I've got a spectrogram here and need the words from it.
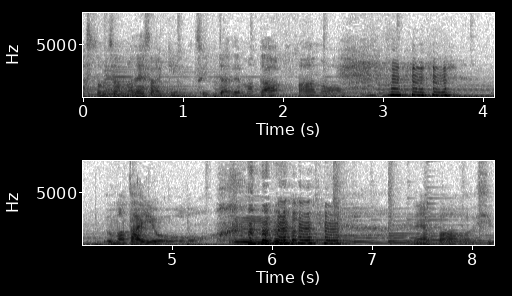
安富さんがね最近ツイッターでまたあの 馬対応を。うん。ねやっぱすっ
